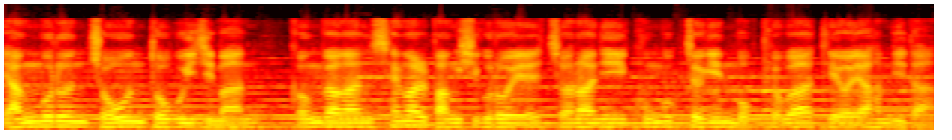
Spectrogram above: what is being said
약물은 좋은 도구이지만 건강한 생활 방식으로의 전환이 궁극적인 목표가 되어야 합니다.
